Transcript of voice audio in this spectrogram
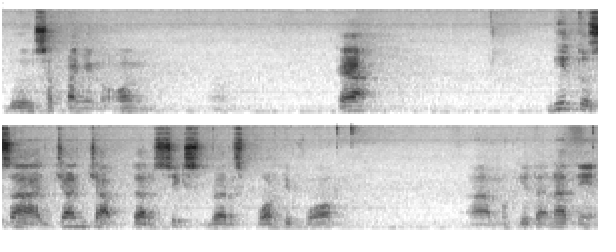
doon sa Panginoon. Kaya dito sa John chapter 6 verse 44, uh, makita natin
